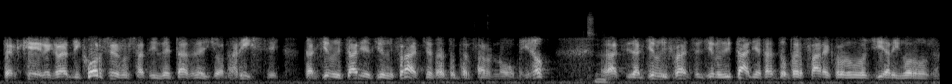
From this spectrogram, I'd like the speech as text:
perché le grandi corse sono state inventate dai giornalisti, dal Giro d'Italia al Giro di Francia, tanto per fare nomi, no? Sì. Anzi, dal Giro di Francia al Giro d'Italia, tanto per fare cronologia rigorosa.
